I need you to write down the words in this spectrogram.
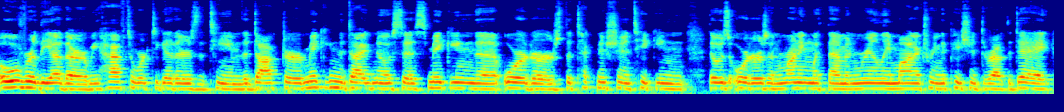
over the other. We have to work together as a team. The doctor making the diagnosis, making the orders, the technician taking those orders and running with them and really monitoring the patient throughout the day.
